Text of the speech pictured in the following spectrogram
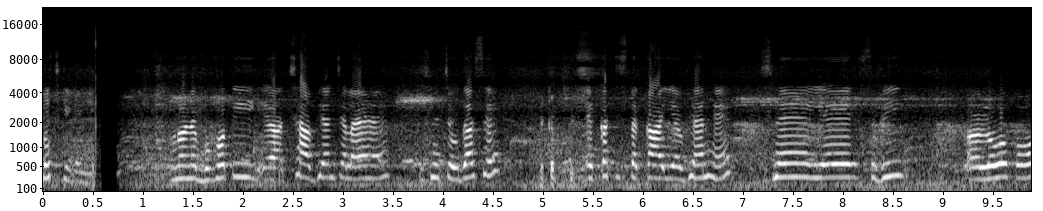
बच के रहिए। उन्होंने बहुत ही अच्छा अभियान चलाया है। इसमें चौदह से इकतीस। तक का ये अभियान है। इसमें ये सभी लोगों को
